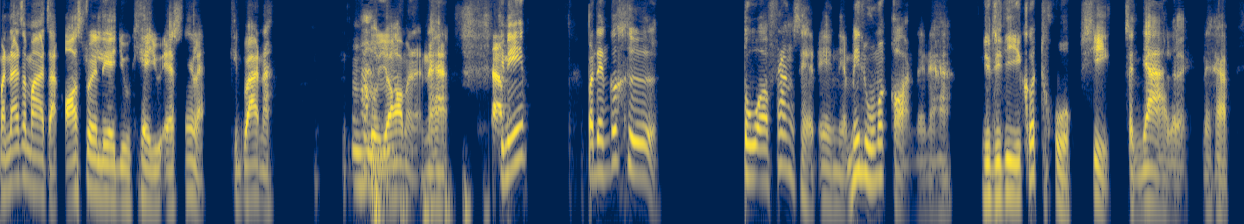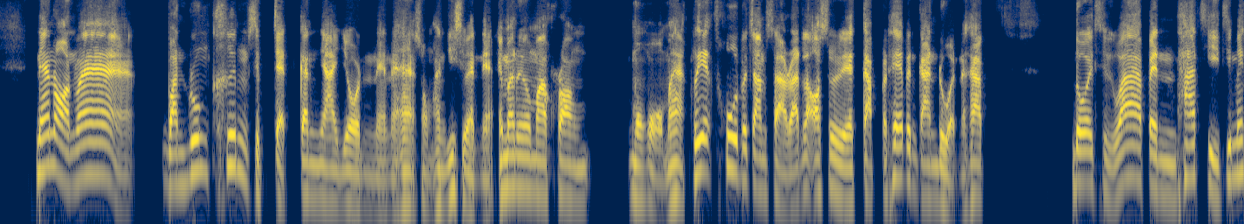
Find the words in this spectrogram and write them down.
มันน่าจะมาจาก Australia UKUS นี่แหละ คิดว่านะอืมตัวย่อมันนะนะฮะครับทีนี้ประเด็นก็คือตัวฝรั่งเศสเองเนี่ยไม่รู้มาก่อนเลยนะฮะ อยู่ดีๆ ก็ถูกฉีกสัญญาเลยนะครับ แน่นอนว่าวันรุ่งขึ้น 17 กันยายนเนี่ยนะฮะ 2021 เนี่ยเอมานูเอลมาครองโมโหมาก เรียกทูตประจำสหรัฐและออสเตรเลียกลับประเทศเป็นการด่วนนะครับ โดยถือว่าเป็นท่าทีที่ไม่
